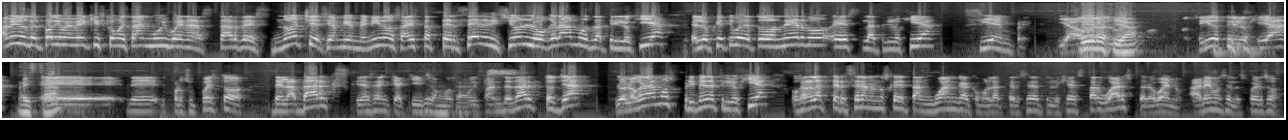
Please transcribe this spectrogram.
Amigos del Podio MX, ¿cómo están? Muy buenas tardes, noches, sean bienvenidos a esta tercera edición. Logramos la trilogía. El objetivo de todo Nerdo es la trilogía siempre. Y ahora trilogía. conseguido trilogía, eh, de, por supuesto, de la Darks, que ya saben que aquí somos muy fan de Dark. Entonces ya lo logramos, primera trilogía. Ojalá la tercera no nos quede tan guanga como la tercera trilogía de Star Wars, pero bueno, haremos el esfuerzo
